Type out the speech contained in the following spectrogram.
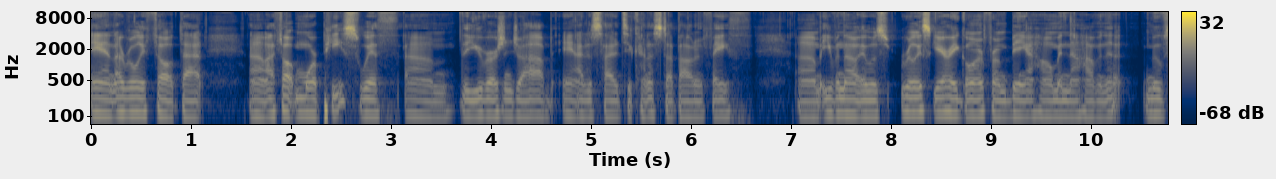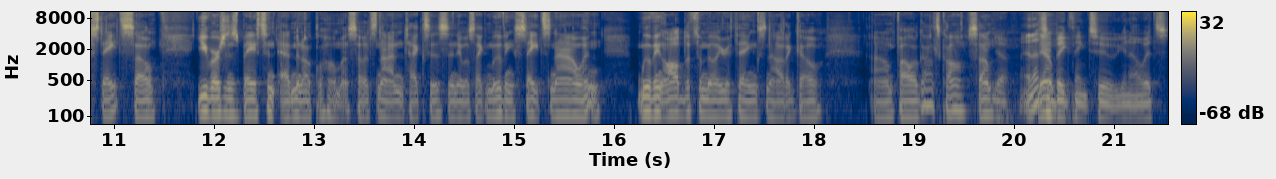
and I really felt that um, I felt more peace with um, the YouVersion job, and I decided to kind of step out in faith um, even though it was really scary going from being at home and now having to move states. So YouVersion is based in Edmond, Oklahoma, so it's not in Texas, and it was like moving states now and moving all the familiar things now to go um, follow God's call. So Yeah, and that's Yeah. a big thing too. You know, it's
